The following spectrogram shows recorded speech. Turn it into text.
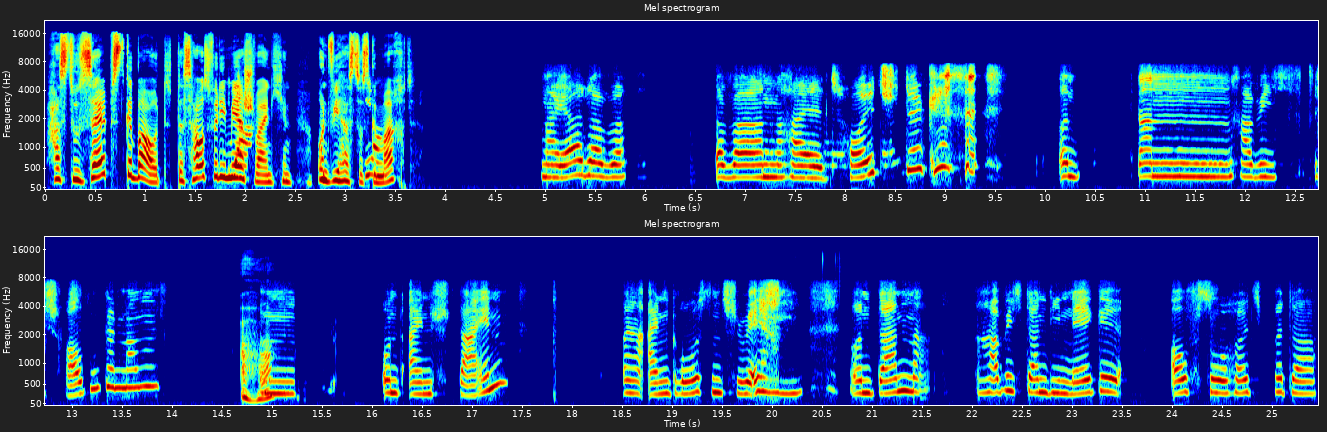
Hast du selbst gebaut, das Haus für die Meerschweinchen? Und wie hast du es Ja. gemacht? Naja, da, war, da waren halt Holzstücke und dann habe ich Schrauben genommen Aha. ähm, und einen Stein, äh, einen großen, schweren. Und dann habe ich dann die Nägel auf so Holzbretter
